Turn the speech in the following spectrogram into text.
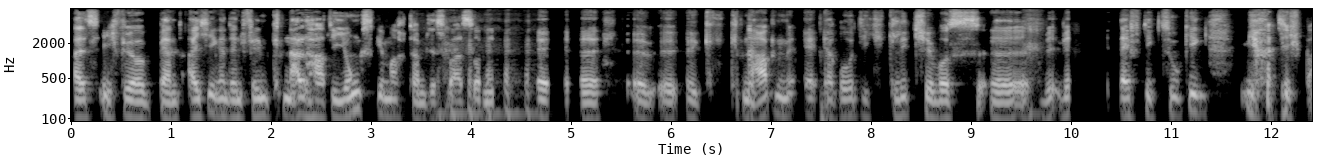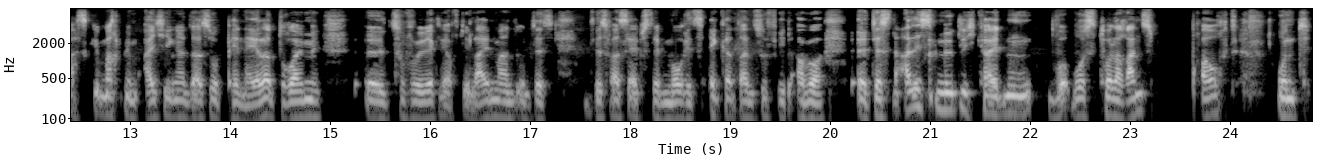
als ich für Bernd Eichinger den Film Knallharte Jungs gemacht habe. Das war so eine äh, äh, äh, äh Knaben-Erotik-Glitsche, was äh, heftig zuging. Mir hat es Spaß gemacht, mit dem Eichinger da so Penela-Träume äh, zu verwirklichen auf die Leinwand und das, das war selbst dem Moritz Ecker dann zu viel. Aber äh, das sind alles Möglichkeiten, wo, es Toleranz braucht und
